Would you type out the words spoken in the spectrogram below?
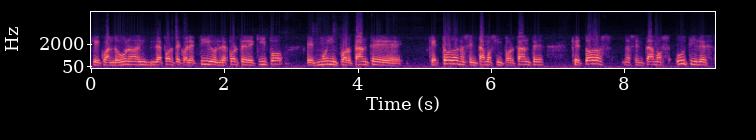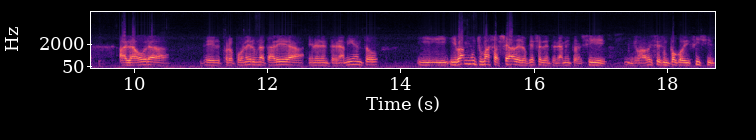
que cuando uno en un deporte colectivo, un deporte de equipo, es muy importante que todos nos sintamos importantes, que todos nos sintamos útiles a la hora de proponer una tarea en el entrenamiento y, y va mucho más allá de lo que es el entrenamiento en sí. Digo, a veces es un poco difícil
